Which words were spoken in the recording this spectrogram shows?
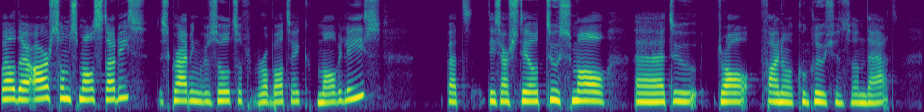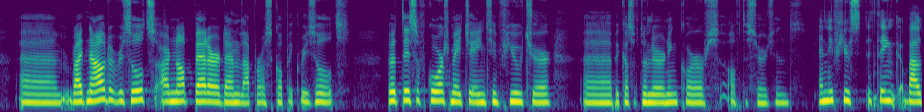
Well, there are some small studies describing results of robotic mal release, but these are still too small uh, to draw final conclusions on that. Um, right now, the results are not better than laparoscopic results, but this, of course, may change in future uh, because of the learning curves of the surgeons. And if you think about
